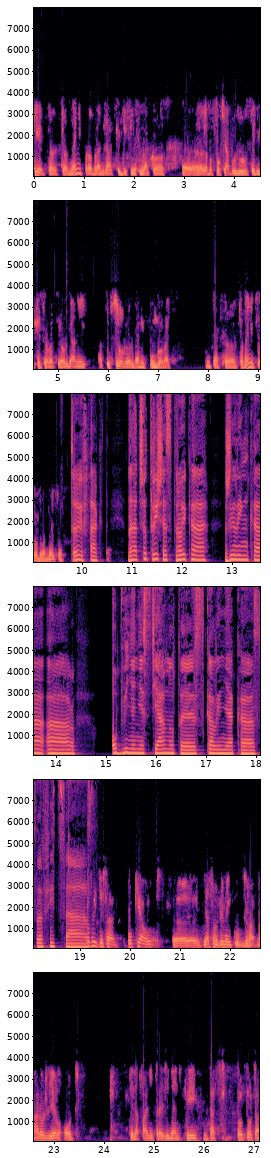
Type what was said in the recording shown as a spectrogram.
Nie, to, to není problém, že keď, ako, e, lebo pokiaľ budú tie vyšetrovacie orgány a tie silové orgány fungovať, tak to, není problém, viete. To je fakt. No a čo 363, Žilinka a obvinenie stiahnuté z Kaliňaka, z Fica. Pozrite sa, pokiaľ e, ja som Žilinku na rozdiel od teda pani prezidentky, tak toto sa,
